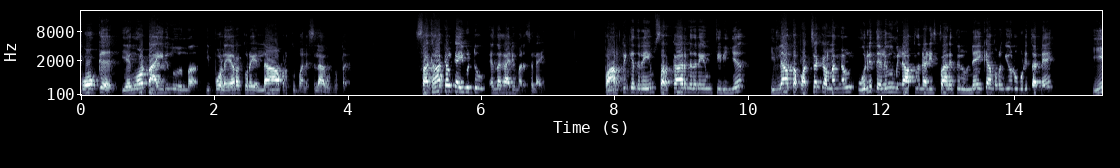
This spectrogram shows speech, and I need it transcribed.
പോക്ക് എങ്ങോട്ടായിരുന്നു എന്ന് ഇപ്പോൾ ഏറെക്കുറെ എല്ലാവർക്കും മനസ്സിലാകുന്നുണ്ട്. സഖാക്കൾ കൈവിട്ടു എന്ന കാര്യം മനസ്സിലായി. പാർട്ടിക്കെതിരെയും സർക്കാരിനെതിരെയും തിരിഞ്ഞ് ഇല്ലാത്ത പച്ചക്കള്ളങ്ങൾ ഒരു തെളിവുമില്ലാത്തതിന്റെ അടിസ്ഥാനത്തിൽ ഉന്നയിക്കാൻ തുടങ്ങിയതോടുകൂടി തന്നെ ഈ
